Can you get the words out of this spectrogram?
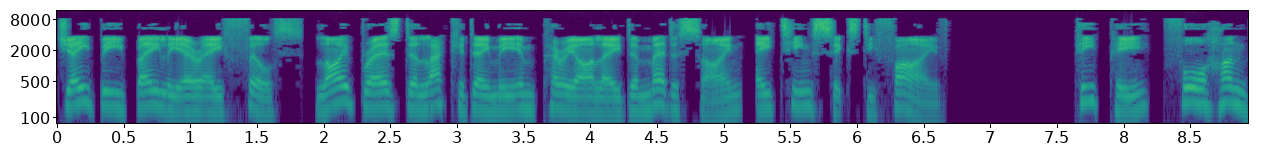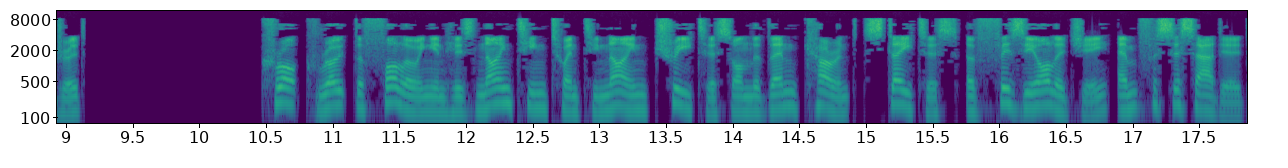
J. B. Bailliere et Fils, Libres de l'Académie impériale de médecine, 1865. pp. 400 Krogh wrote the following in his 1929 treatise on the then current status of physiology emphasis added.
